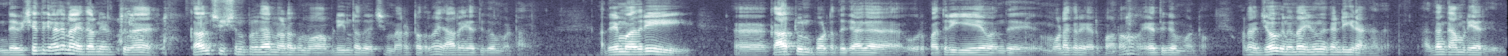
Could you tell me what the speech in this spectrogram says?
இந்த விஷயத்துக்காக நான் இதை நிறுத்துவேன். கான்ஸ்டியூஷன் பிரகாரம் நடக்கணும் அப்படின்றத வச்சு மிரட்டதெல்லாம் யாரும் ஏற்றுக்கவே மாட்டாங்க. அதே மாதிரி கார்ட்டூன் போட்டதுக்காக ஒரு பத்திரிகையே வந்து முடக்கிற ஏற்பாடும் ஏற்றுக்கவே மாட்டோம். ஆனால் ஜோக் என்னன்னா இவங்க கண்டிக்கிறாங்க அதை. அதுதான் காமெடியாக இருக்குது.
